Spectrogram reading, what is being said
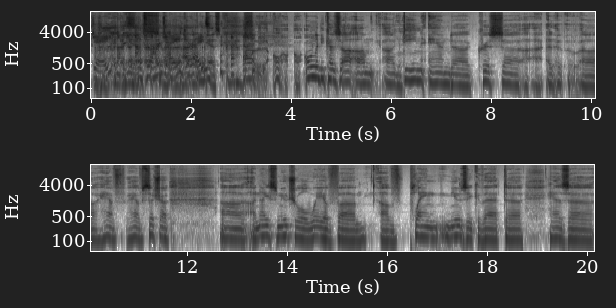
Jay, drummer Jay. All right. yes. Uh, o- o- only because uh, um, uh, Dean and uh, Chris uh, uh, uh, uh, have have such a uh, a nice mutual way of um, of playing music that uh, has uh,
